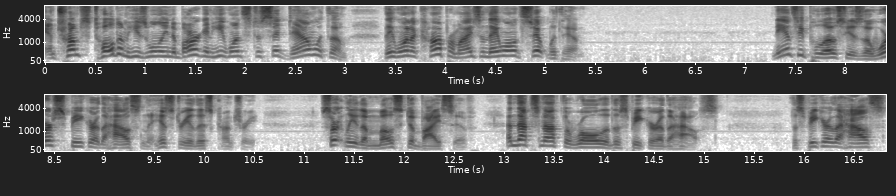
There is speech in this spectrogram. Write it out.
And Trump's told him he's willing to bargain. He wants to sit down with them. They want to compromise and they won't sit with him. Nancy Pelosi is the worst Speaker of the House in the history of this country. Certainly the most divisive. And that's not the role of the Speaker of the House. The Speaker of the House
